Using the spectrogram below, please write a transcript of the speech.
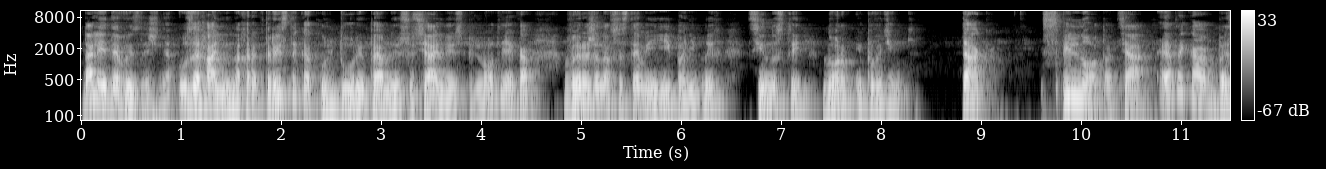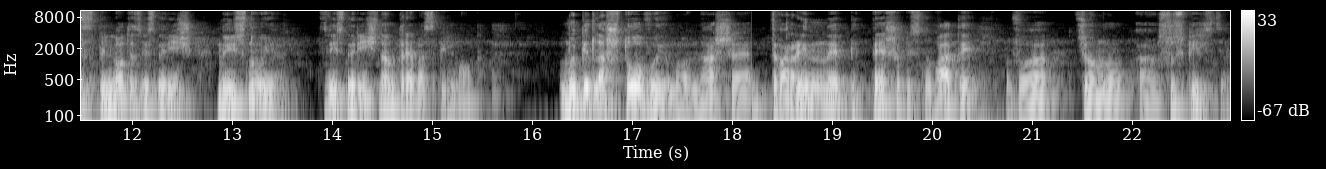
Далі йде визначення. Узагальнена характеристика культури певної соціальної спільноти, яка виражена в системі її панівних цінностей, норм і поведінки. Так, спільнота, ця етика без спільноти, звісно річ, не існує. Звісно річ, нам треба спільнота. Ми підлаштовуємо наше тваринне під те, щоб існувати в цьому е, суспільстві.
